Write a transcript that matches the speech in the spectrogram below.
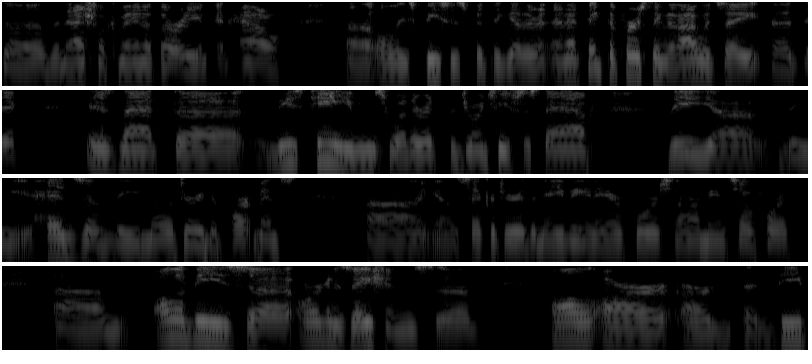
the National Command Authority and, and how all these pieces fit together. And I think the first thing that I would say, Dick, is that uh, these teams, whether it's the Joint Chiefs of Staff, the uh, the heads of the military departments, uh, you know, Secretary of the Navy and the Air Force and Army and so forth, um, all of these uh, organizations uh, all are are uh, deep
